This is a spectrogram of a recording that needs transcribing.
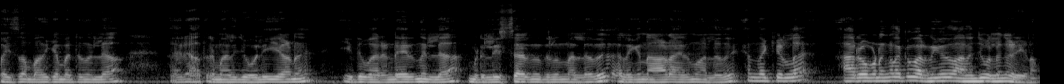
പൈസ സമ്പാദിക്കാൻ പറ്റുന്നില്ല. രാത്രി മേലെ ജോലി ചെയ്യാണ്. ഇത് വരണ്ടായിരുന്നില്ല. മിഡിൽ ഈസ്റ്റ് ആയിരുന്നു ഇതിലും നല്ലത് അല്ലെങ്കിൽ നാടായിരുന്നു നല്ലത് എന്നൊക്കെയുള്ള ആരോപണങ്ങളൊക്കെ ഒരു നാലഞ്ച് കൊല്ലം കഴിയണം.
